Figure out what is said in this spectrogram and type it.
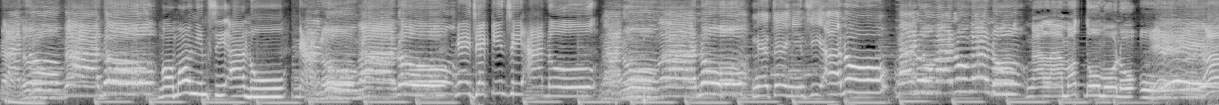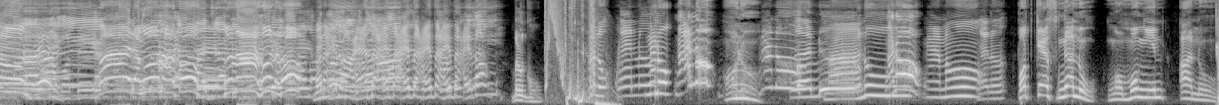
Nganu, nganu, Ngomongin si Anu. Nganu, nganu, ngejekin si Anu, nganu, nganu, ngecengin si Anu. Nganu, nganu, nganu, ngalamot numunu. Naon? Bae dangon atuh. Ngeunahon atuh. Mana eta eta eta eta eta eta eta belgu. Nganu, nganu, nganu, nganu, nganu, nganu, nganu, nganu, Podcast Nganu ngomongin anu.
